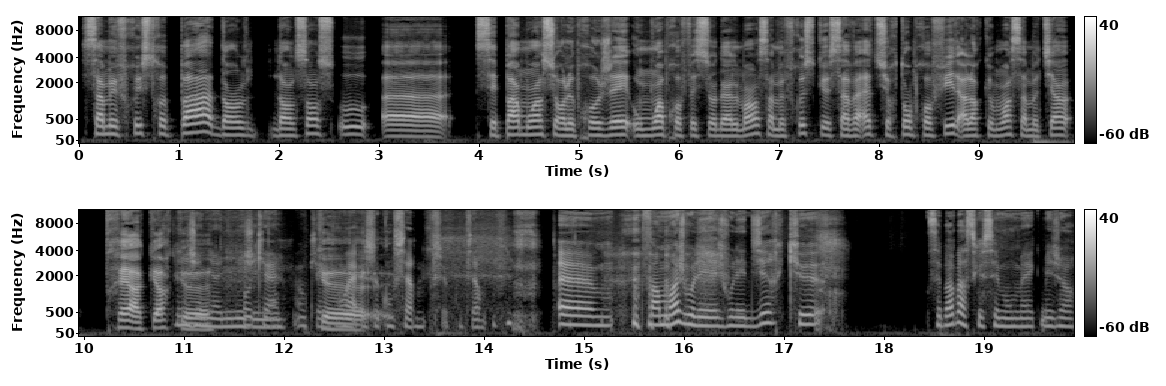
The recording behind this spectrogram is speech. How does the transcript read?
Ça me frustre pas dans, le- dans le sens où euh, c'est pas moi sur le projet ou moi professionnellement. Ça me frustre que ça va être sur ton profil alors que moi, ça me tient très à cœur Il est que. génial, il est Ok. génial. Que- Ouais, je confirme. Je confirme. Euh, Enfin, moi, je voulais, je voulais dire que c'est pas parce que c'est mon mec, mais genre,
